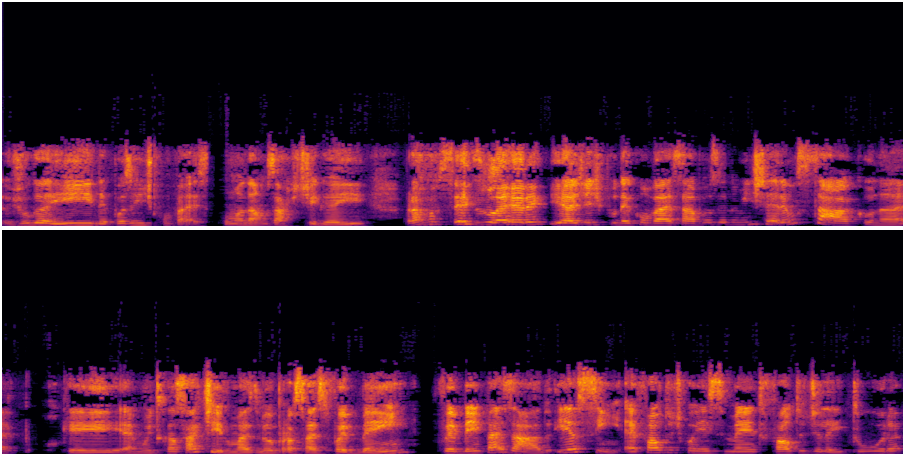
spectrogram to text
julga aí, depois a gente conversa. Vou mandar uns artigos aí para vocês lerem e a gente poder conversar pra você não me encherem um saco, né? Porque é muito cansativo, mas o meu processo foi bem, foi bem pesado. E assim, é falta de conhecimento, falta de leitura.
